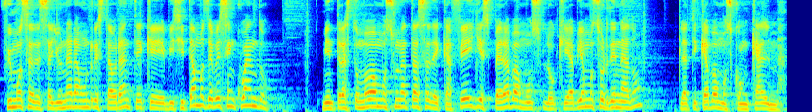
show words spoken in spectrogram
Fuimos a desayunar a un restaurante que visitamos de vez en cuando Mientras tomábamos una taza de café y esperábamos lo que habíamos ordenado, platicábamos con calma.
